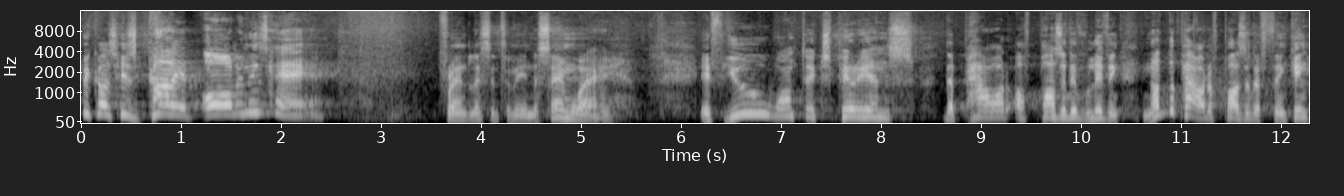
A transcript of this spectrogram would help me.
because he's got it all in his hand. Friend, listen to me in the same way. If you want to experience the power of positive living, not the power of positive thinking.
